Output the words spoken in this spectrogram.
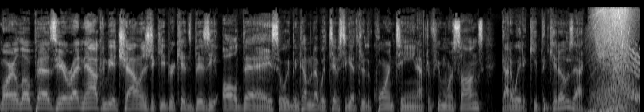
Mario Lopez here. Right now can be a challenge to keep your kids busy all day. So we've been coming up with tips to get through the quarantine. After a few more songs, got a way to keep the kiddos active.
